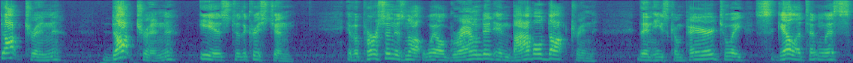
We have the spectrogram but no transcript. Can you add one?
doctrine, doctrine is to the Christian. If a person is not well grounded in Bible doctrine, then he's compared to a skeletonless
